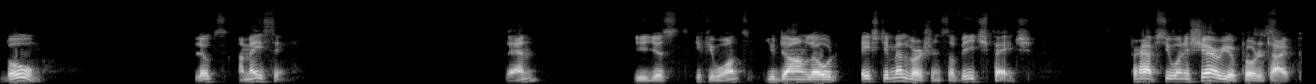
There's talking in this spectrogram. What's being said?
boom looks amazing then you just if you want you download HTML versions of each page. Perhaps you want to share your prototype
